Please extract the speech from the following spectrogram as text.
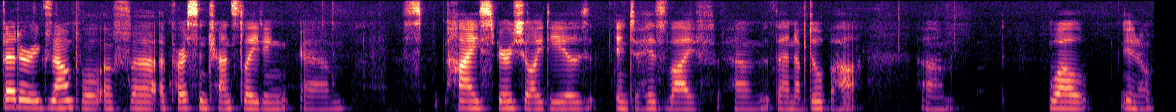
better example of uh, a person translating um, high spiritual ideas into his life um, than Abdu'l Baha? Um, while you know,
